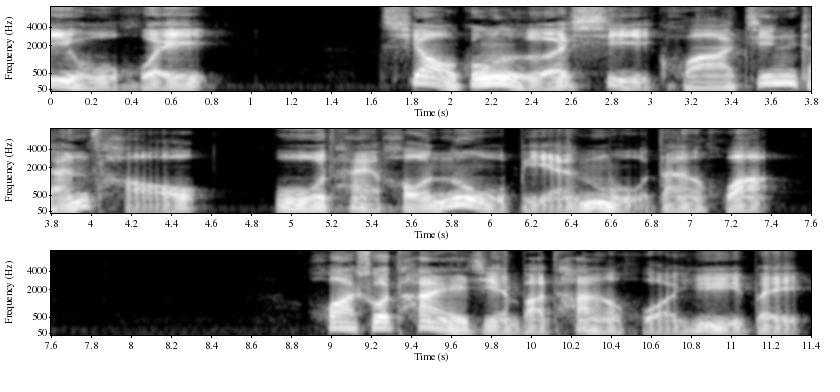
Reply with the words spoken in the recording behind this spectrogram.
第五回，俏宫娥戏夸金盏草，武太后怒贬牡丹花。话说太监把炭火预备，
